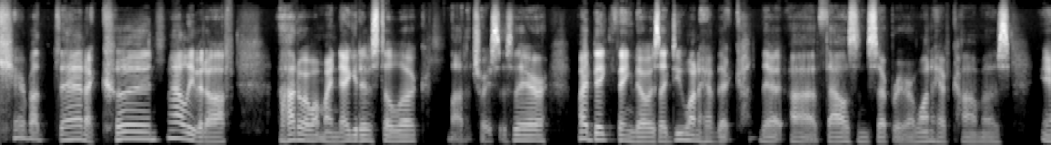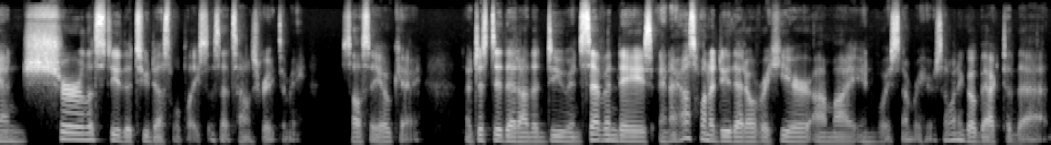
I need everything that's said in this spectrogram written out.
care about that. I could. I'll leave it off. How do I want my negatives to look? A lot of choices there. My big thing though is I do want to have that that uh, thousand separator. I want to have commas, and sure, let's do the two decimal places. That sounds great to me. So I'll say okay. I just did that on the due in seven days, and I also want to do that over here on my invoice number here. So I want to go back to that.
